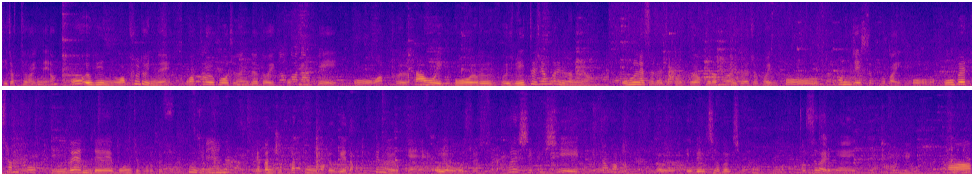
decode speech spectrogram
디저트가 있네요. 어 여긴 와플도 있네. 와플 구워주는 데도 있고 팬케이크 있고 와플 따오 있고 여기 거의 리틀 샹그릴라네요 오믈렛을 해주고 있고요. 계란 후라이도 해주고 있고 혼지 스프가 있고 우베 참포 우베인데 뭔지 모르겠어요. 혼지는 약간 죽 같은 거. 여기에다가 토핑을 이렇게 올려 먹을 수 있어요. 프레시 피시 타박 그, 이 멸치가 멸치 볶음 같은 거다 소스가 이렇게 있고요. 밥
